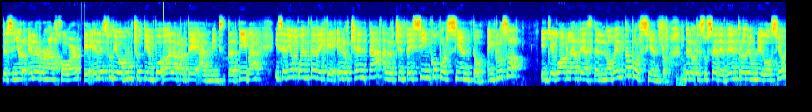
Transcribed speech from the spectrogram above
del señor L. Ronald Howard, él estudió mucho tiempo toda la parte administrativa y se dio cuenta de que el 80 al 85%, incluso y llegó a hablar de hasta el 90% de lo que sucede dentro de un negocio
